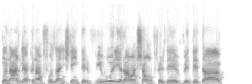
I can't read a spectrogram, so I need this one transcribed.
în Anglia, când am fost la niște interviuri, eram așa un fel de vedeta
